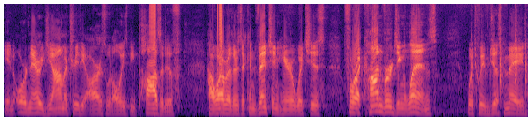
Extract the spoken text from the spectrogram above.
in ordinary geometry the R's would always be positive. However, there's a convention here which is for a converging lens which we've just made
